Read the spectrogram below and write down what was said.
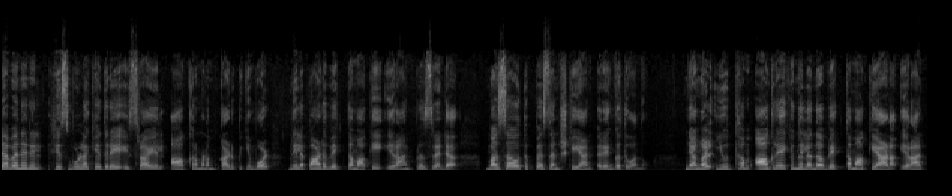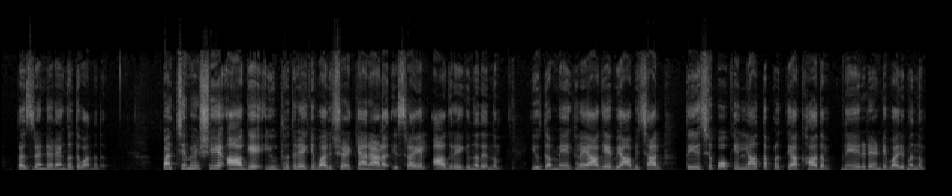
ലബനനിൽ ഹിസ്ബുള്ളക്കെതിരെ ഇസ്രായേൽ ആക്രമണം കടുപ്പിക്കുമ്പോൾ നിലപാട് വ്യക്തമാക്കി ഇറാൻ പ്രസിഡന്റ് മസൌദ് പെസൻഷ്കിയാൻ രംഗത്ത് വന്നു. ഞങ്ങൾ യുദ്ധം ആഗ്രഹിക്കുന്നില്ലെന്ന് വ്യക്തമാക്കിയാണ് ഇറാൻ പ്രസിഡന്റ് രംഗത്ത് വന്നത്. പശ്ചിമേഷ്യയെ ആകെ യുദ്ധത്തിലേക്ക് വലിച്ചിഴയ്ക്കാനാണ് ഇസ്രായേൽ ആഗ്രഹിക്കുന്നതെന്നും യുദ്ധം മേഖലയാകെ വ്യാപിച്ചാൽ തിരിച്ചുപോക്കില്ലാത്ത പ്രത്യാഘാതം നേരിടേണ്ടി വരുമെന്നും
